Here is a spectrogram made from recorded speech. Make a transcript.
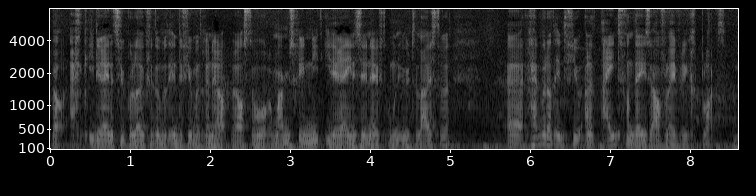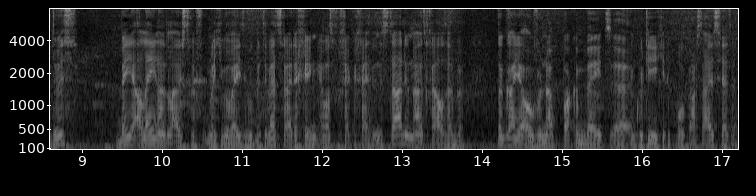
wel eigenlijk iedereen het super leuk vindt om het interview met René Ras te horen, maar misschien niet iedereen zin heeft om een uur te luisteren, eh, hebben we dat interview aan het eind van deze aflevering geplakt. Dus Ben je alleen aan het luisteren omdat je wil weten hoe het met de wedstrijden ging en wat voor gekkigheid we in het stadion uitgehaald hebben, dan kan je over nou, pak een beet een kwartiertje de podcast uitzetten.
